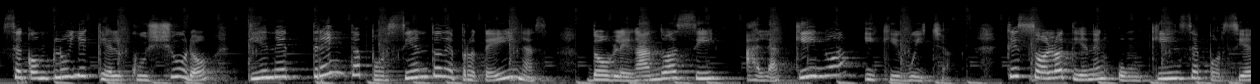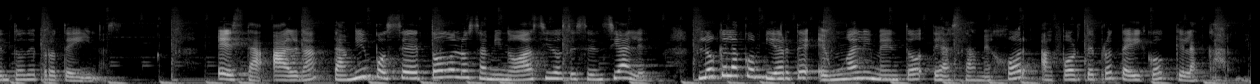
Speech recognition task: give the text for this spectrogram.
se concluye que el cushuro tiene 30% de proteínas, doblegando así a la quinoa y kiwicha, que solo tienen un 15% de proteínas. Esta alga también posee todos los aminoácidos esenciales, lo que la convierte en un alimento de hasta mejor aporte proteico que la carne.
